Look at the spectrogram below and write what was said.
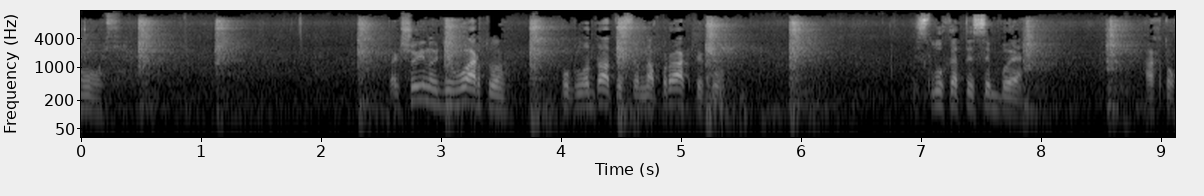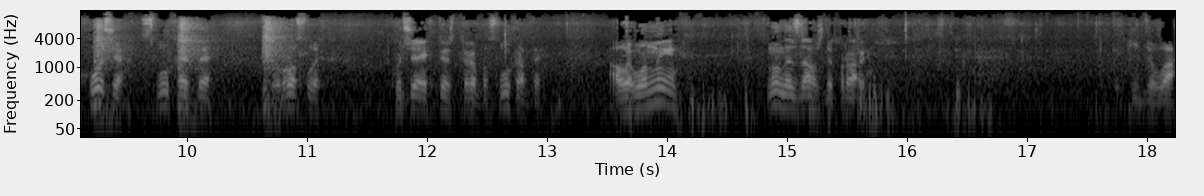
Ось. Так що іноді варто покладатися на практику і слухати себе. А хто хоче, слухайте дорослих, хоча їх теж треба слухати. Але вони ну, не завжди праві. Такі діла.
